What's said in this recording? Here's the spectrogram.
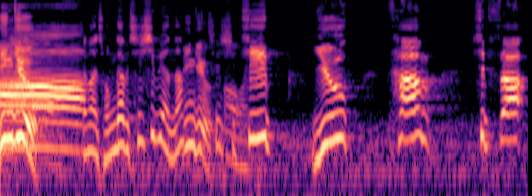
미, 민규 잠깐만 정답이 70이었나? 민규 70. 10 6 3 14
